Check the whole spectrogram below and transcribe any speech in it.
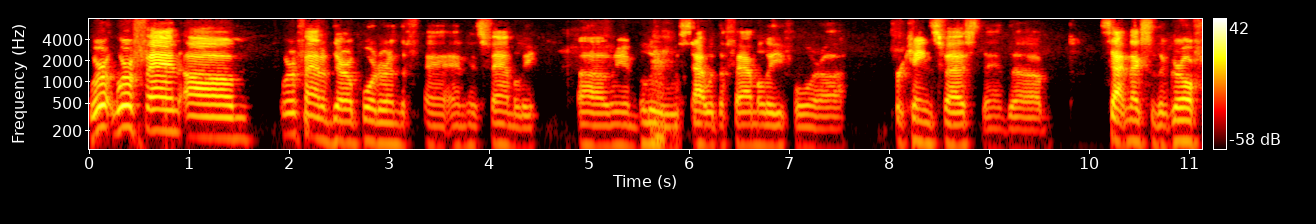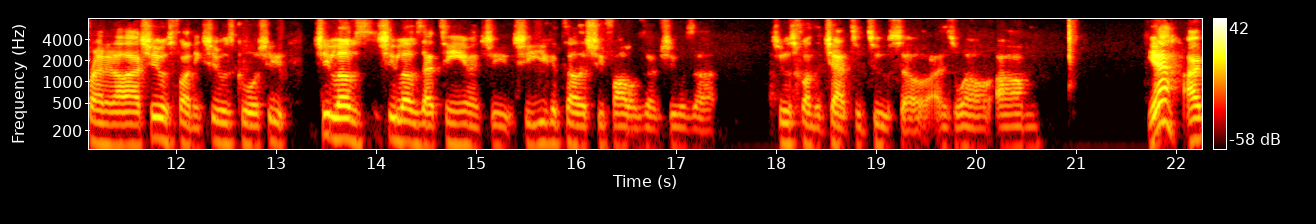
We're we're a fan. Um, we're a fan of Daryl Porter and the and his family. Uh, me and Blu sat with the family for uh, for Canes Fest and um, sat next to the girlfriend and all that. She was funny. She was cool. She she loves she loves that team and she she you could tell that she follows them. She was uh she was fun to chat to too. So as well. Um, yeah, I,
